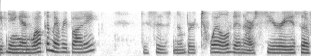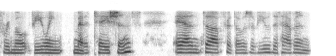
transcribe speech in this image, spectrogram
Evening and welcome, everybody. This is number 12 in our series of remote viewing meditations. And uh, for those of you that haven't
